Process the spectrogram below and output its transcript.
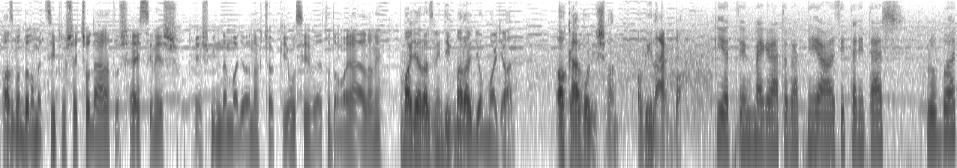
Azt gondolom, hogy Ciprus egy csodálatos helyszín, és, és minden magyarnak csak jó szívvel tudom ajánlani. A magyar az mindig maradjon magyar akárhol is van a világban. Kijöttünk meglátogatni az itteni klubot,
